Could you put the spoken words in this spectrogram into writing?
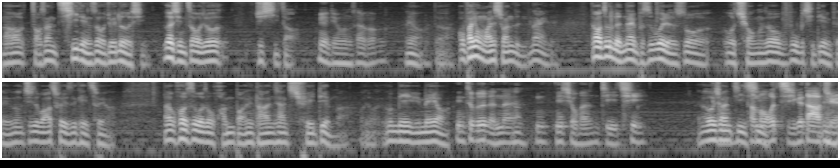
然后早上七点的时候我就会热醒，热醒之后我就去洗澡。没有电风扇哦？没有，对吧？我发现我蛮喜欢忍耐的，但我这个忍耐不是为了说我穷的时候我付不起电费，我其实我要吹也是可以吹啊。那或者是我这种环保，因为台湾现在缺电嘛，我我没没有。你这不是人呢？你你喜欢挤气？我喜欢挤气。他们，我挤个大圈。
